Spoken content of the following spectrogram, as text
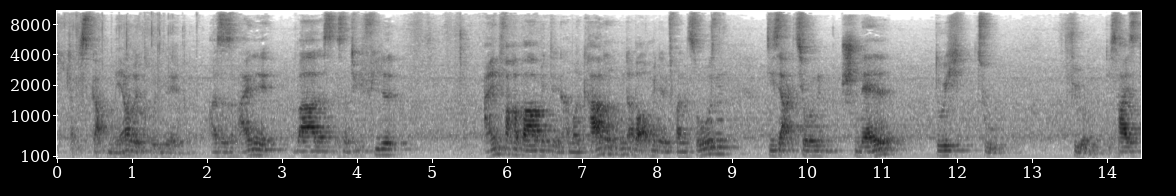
ich glaube, es gab mehrere Gründe. Also das eine war, dass es natürlich viel einfacher war mit den Amerikanern und aber auch mit den Franzosen, diese Aktion schnell durchzuführen. Das heißt,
